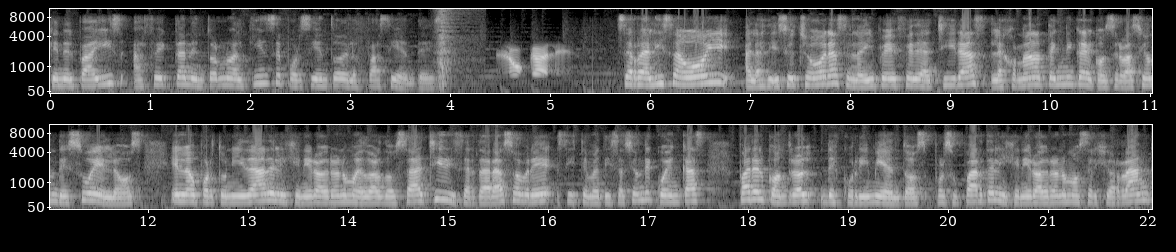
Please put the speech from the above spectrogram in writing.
que en el país afectan en torno al 15% de los pacientes. Se realiza hoy a las 18 horas en la IPF de Achiras la jornada técnica de conservación de suelos. En la oportunidad, el ingeniero agrónomo Eduardo Sachi disertará sobre sistematización de cuencas para el control de escurrimientos. Por su parte, el ingeniero agrónomo Sergio Rank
